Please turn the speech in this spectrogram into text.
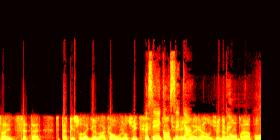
16, 17 ans se taper sur la gueule encore aujourd'hui. Mais c'est inconséquent. je ne ben, comprends pas.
